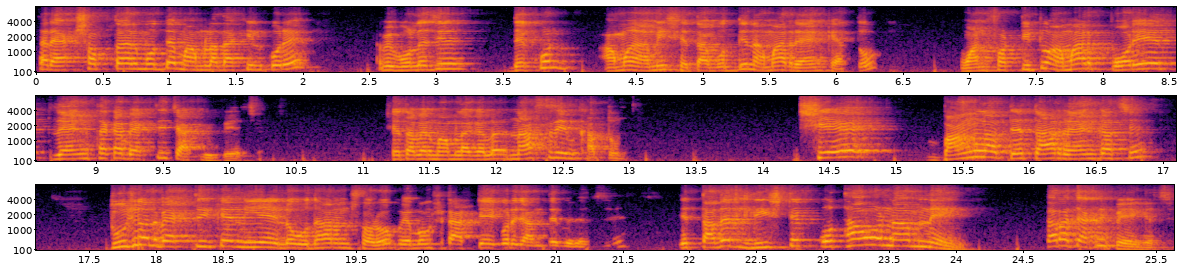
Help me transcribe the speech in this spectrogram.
তার এক সপ্তাহের মধ্যে মামলা দাখিল করে আমি বলেছি দেখুন, আমার আমি শেতাবুদ্দিন, আমার র্যাঙ্ক এত। ওয়ান ফর্টি টু আমার পরে র্যাঙ্ক থাকা ব্যক্তি চাকরি পেয়েছে। শেতাবের মামলা গেল, নাসরিন খাতুন। সে বাংলাতে তার র্যাঙ্ক আছে। দুজন ব্যক্তিকে নিয়ে এলো উদাহরণস্বরূপ এবং সেটা আটকে করে জানতে পেরেছে যে তাদের লিস্টে কোথাও নাম নেই। তারা চাকরি পেয়ে গেছে।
